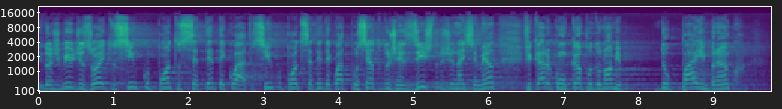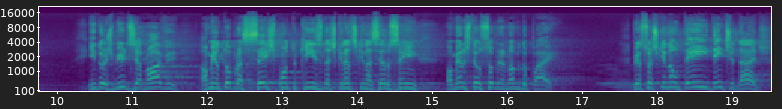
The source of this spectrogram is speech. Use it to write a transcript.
Em 2018, 5,74%, 5,74% dos registros de nascimento ficaram com o campo do nome do pai em branco. Em 2019, aumentou para 6,15% das crianças que nasceram sem ao menos ter o sobrenome do pai pessoas que não têm identidade,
